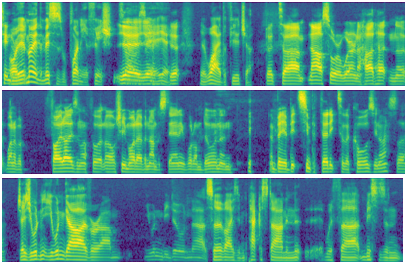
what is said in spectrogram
Tinder. Oh yeah, me and the missus were plenty of fish. So yeah, was- yeah, yeah, yeah, yeah. Way of the future. But um, no, I saw her wearing a hard hat in uh, one of her photos, and I thought, oh, she might have an understanding of what I'm doing and and be a bit sympathetic to the cause, you know. So Geez, you wouldn't you wouldn't go over um you wouldn't be doing uh, surveys in Pakistan in the, with uh, missus and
